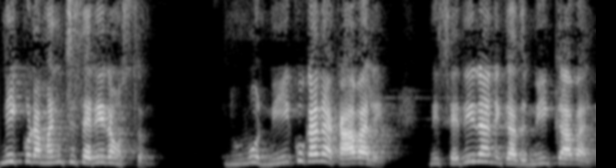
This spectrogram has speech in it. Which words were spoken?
నీకు కూడా మంచి శరీరం వస్తుంది. నువ్వు నీకు కదా కావాలి. నీ శరీరానికి కాదు నీకు కావాలి.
